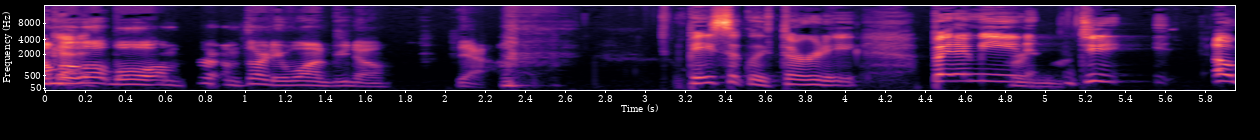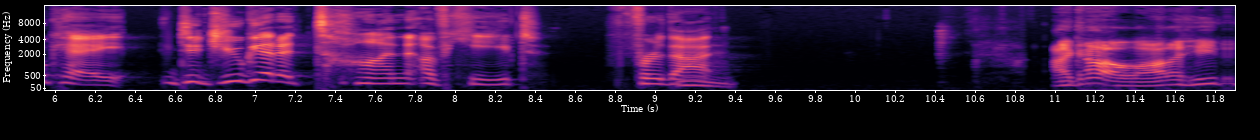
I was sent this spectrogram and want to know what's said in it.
I'm a little. Well, I'm I'm 31. But you know, yeah. Basically thirty. But I mean, did okay? Did you get a ton of heat for that? Mm. I got a lot of heat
